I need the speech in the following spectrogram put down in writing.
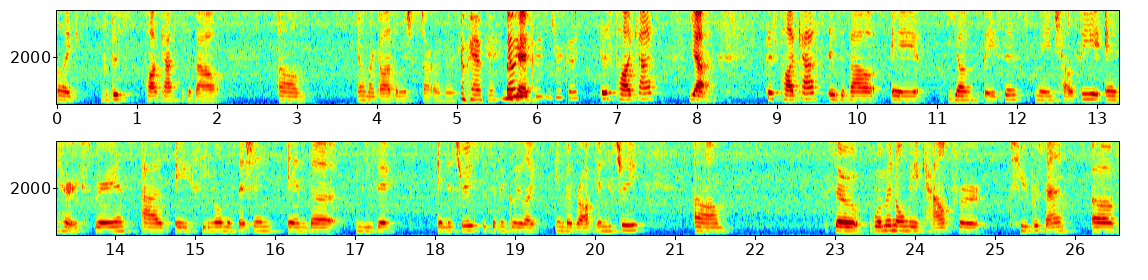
like what this podcast is about um oh my god let me just start over Okay, okay. No, you're good. You're good. this podcast yeah this podcast is about a young bassist named chelsea and her experience as a female musician in the music industry specifically like in the rock industry um, so women only account for 2% of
